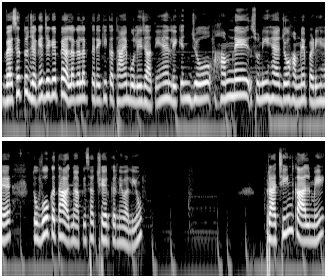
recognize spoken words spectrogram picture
वैसे तो जगह जगह पे अलग अलग तरह की कथाएँ बोली जाती हैं, लेकिन जो हमने सुनी है, जो हमने पढ़ी है तो वो कथा आज मैं आपके साथ शेयर करने वाली हूँ। प्राचीन काल में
